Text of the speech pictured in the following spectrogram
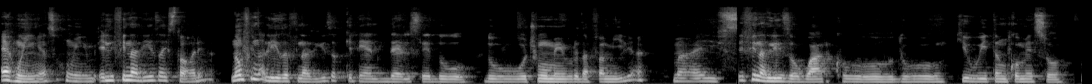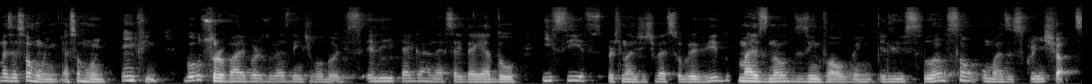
É ruim, é só ruim. Ele finaliza a história. Não finaliza, finaliza, porque tem a DLC do, do último membro da família. Mas ele finaliza o arco do que o Ethan começou. Mas é só ruim, é só ruim. Enfim, Ghost Survivors Resident Evil 2. Ele pega nessa ideia do e se esses personagens tivessem sobrevivido, mas não desenvolvem. Eles lançam umas screenshots,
